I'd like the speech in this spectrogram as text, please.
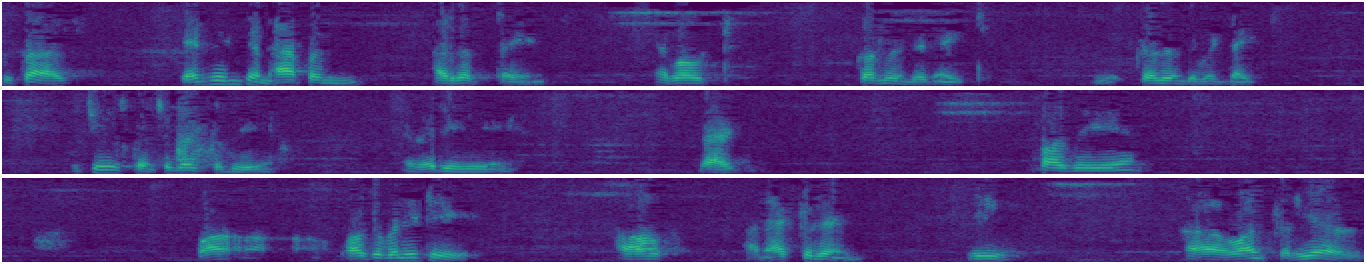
because anything can happen at that time, about 12 in the night, 12 in the midnight, which is considered to be very bad. For the possibility of an accident is uh, once real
